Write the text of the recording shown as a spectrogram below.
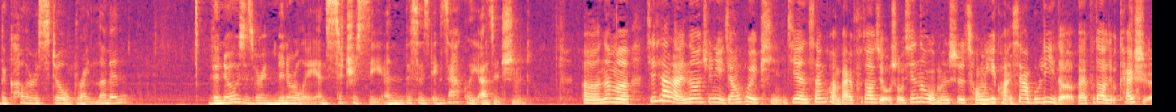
the color is still bright lemon. The nose is very minerally and citrusy, and this is exactly as it should. 呃，那么接下来呢，君女将会品鉴三款白葡萄酒。首先呢，我们是从一款夏布利的白葡萄酒开始。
